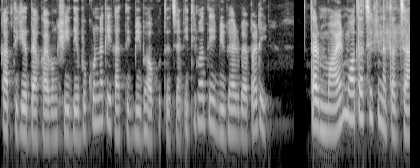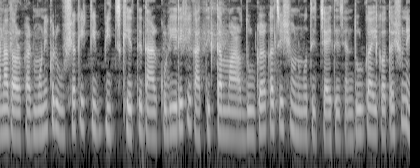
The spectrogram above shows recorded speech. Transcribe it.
কার্তিকের দেখা এবং সেই দেবকন্যাকে কার্তিক বিবাহ করতে চান। ইতিমধ্যে এই বিবাহের ব্যাপারে তার মায়ের মত আছে কিনা তার জানা দরকার। মনে করে উষাকে একটি বীজ খেতে দাঁড় করিয়ে রেখে কার্তিক তার মা দুর্গার কাছে সে অনুমতি চাইতে যান। দুর্গা এই কথা শুনে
